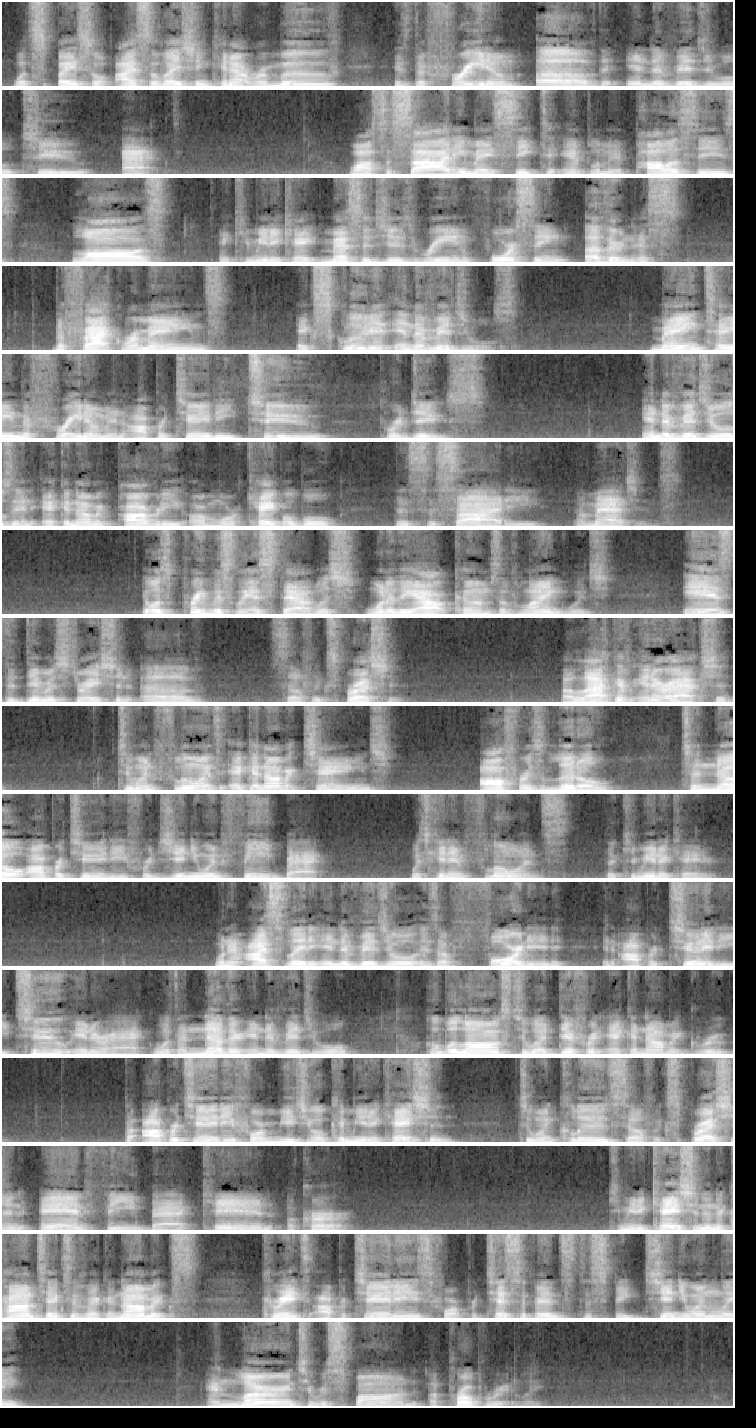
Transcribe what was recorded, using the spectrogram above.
What spatial isolation cannot remove is the freedom of the individual to act. While society may seek to implement policies, laws, and communicate messages reinforcing otherness, the fact remains excluded individuals maintain the freedom and opportunity to produce. Individuals in economic poverty are more capable than society imagines. It was previously established one of the outcomes of language is the demonstration of self expression. A lack of interaction to influence economic change offers little to no opportunity for genuine feedback, which can influence the communicator. When an isolated individual is afforded an opportunity to interact with another individual who belongs to a different economic group, the opportunity for mutual communication to include self expression and feedback can occur. Communication in the context of economics creates opportunities for participants to speak genuinely and learn to respond appropriately.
